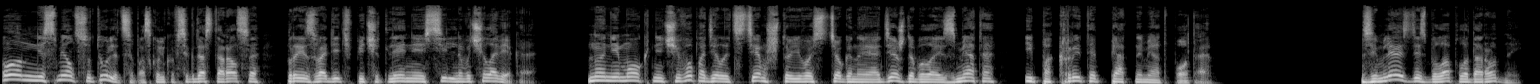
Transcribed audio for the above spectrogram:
Он не смел сутулиться, поскольку всегда старался производить впечатление сильного человека, но не мог ничего поделать с тем, что его стеганая одежда была измята и покрыта пятнами от пота. Земля здесь была плодородной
